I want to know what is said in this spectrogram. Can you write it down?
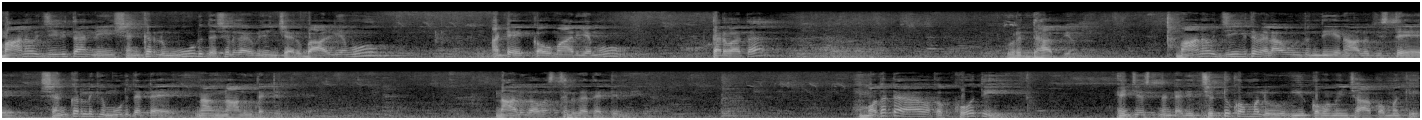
మానవ జీవితాన్ని శంకరులు మూడు దశలుగా విభజించారు. బాల్యము అంటే కౌమార్యము తర్వాత వృద్ధాప్యం. మానవ జీవితం ఎలా ఉంటుంది అని ఆలోచిస్తే శంకరులకి మూడు తట్టాయి నాకు నాలుగు తట్టింది. నాలుగు అవస్థలుగా తట్టింది. మొదట ఒక కోతి ఏం చేస్తుందంటే అది చెట్టు కొమ్మలు ఈ కొమ్మ నుంచి ఆ కొమ్మకి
